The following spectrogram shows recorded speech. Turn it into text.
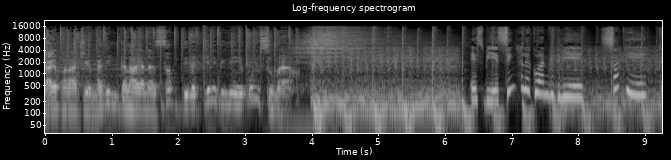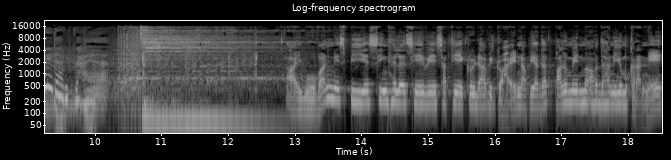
ජයපරාජය මැදින් ගලා යන සද්දින කෙලිබිලේ උණුසුම. SBS සිංහලකුවන් විදිලියේ සතියේ ක්‍රීඩා විග්‍රහය. අයිබෝවන් SBS සිංහල සේවේ සතිය ක්‍රඩා විග්‍රහයෙන් අපි අදත් පළමෙන්ම අවධානයොමු කරන්නේ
